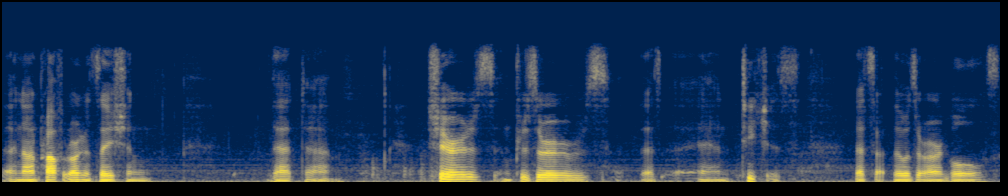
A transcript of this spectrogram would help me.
a nonprofit organization that um, shares and preserves and teaches. That's those are our goals.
